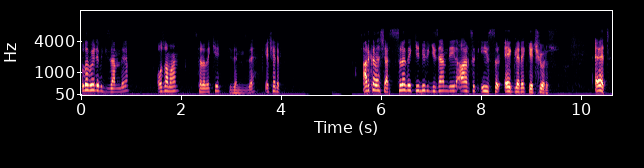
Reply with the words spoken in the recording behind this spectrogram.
Bu da böyle bir gizemdi. O zaman sıradaki gizemimize geçelim. Arkadaşlar sıradaki bir gizem değil artık Easter egg'lere geçiyoruz. Evet.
